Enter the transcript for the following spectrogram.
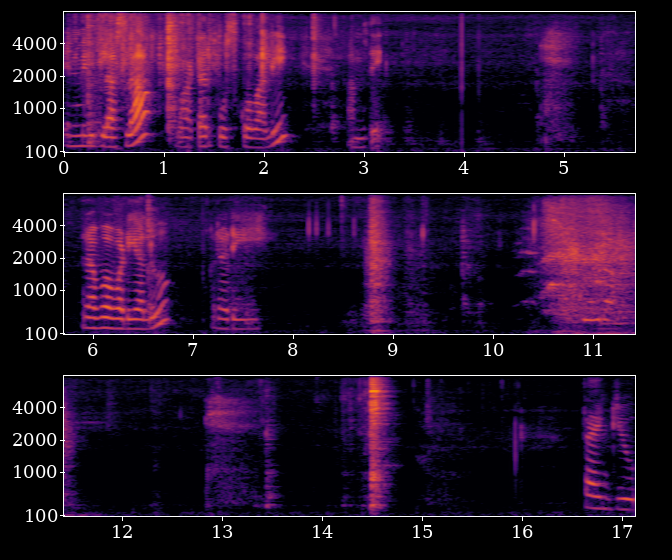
ఎనిమిది గ్లాసుల వాటర్ పోసుకోవాలి. అంతే. రవ్వ వడియాలు రెడీ. Thank you.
